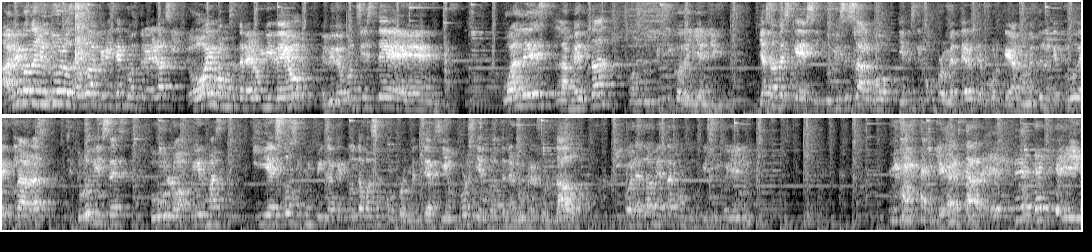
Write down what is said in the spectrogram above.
Amigos de YouTube, los saludo a Cristian Contreras y hoy vamos a tener un video. El video consiste en cuál es la meta con tu físico de Jenny. Ya sabes que si tú dices algo, tienes que comprometerte porque al momento en el que tú lo declaras, si tú lo dices, tú lo afirmas y eso significa que tú te vas a comprometer 100% a tener un resultado. ¿Y cuál es la meta con tu físico, Jenny? Llegar a estar. ¿Y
